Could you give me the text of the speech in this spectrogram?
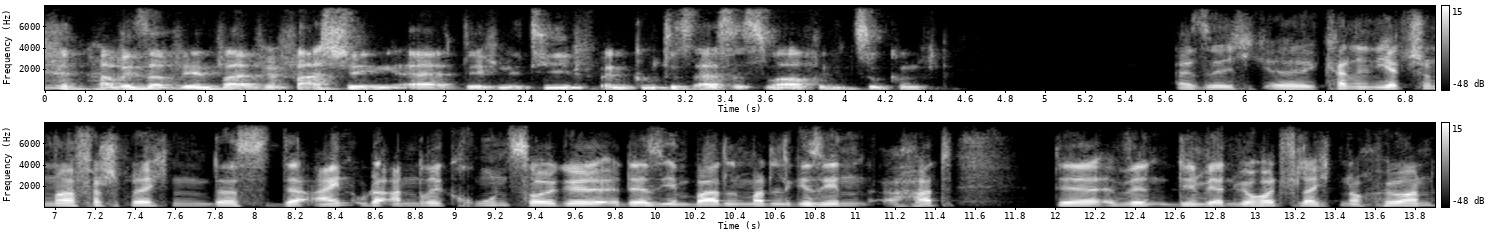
aber ist auf jeden Fall für Fasching äh, definitiv ein gutes Accessoire für die Zukunft. Also ich äh, kann Ihnen jetzt schon mal versprechen, dass der ein oder andere Kronzeuge, der Sie im Bademantel gesehen hat, der, den werden wir heute vielleicht noch hören.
